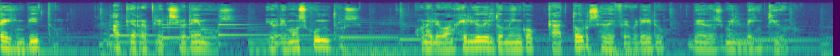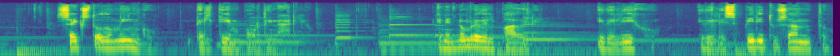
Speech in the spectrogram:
te invito a que reflexionemos y oremos juntos con el Evangelio del domingo 14 de febrero de 2021, sexto domingo del tiempo ordinario. En el nombre del Padre, y del Hijo, y del Espíritu Santo.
